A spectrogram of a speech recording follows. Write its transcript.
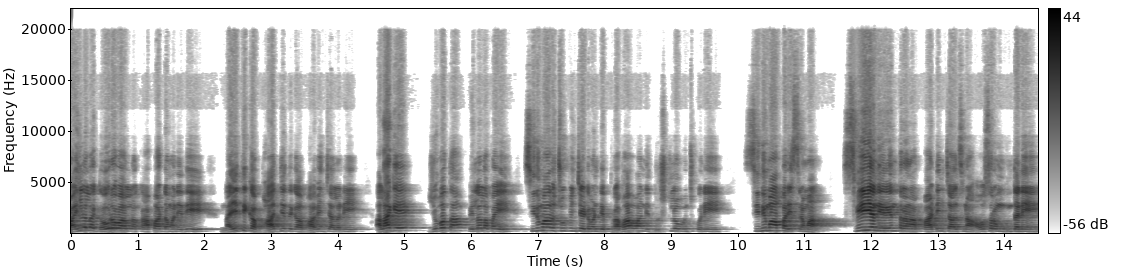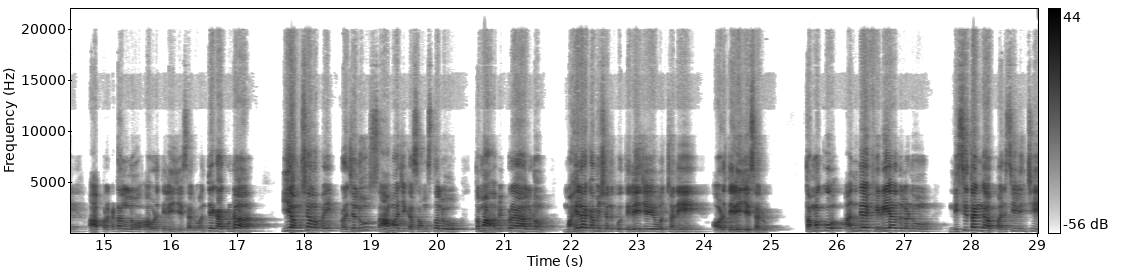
మహిళల గౌరవాలను కాపాడడం అనేది నైతిక బాధ్యతగా భావించాలని అలాగే యువత పిల్లలపై సినిమాలు చూపించేటువంటి ప్రభావాన్ని దృష్టిలో ఉంచుకొని సినిమా పరిశ్రమ స్వీయ నియంత్రణ పాటించాల్సిన అవసరం ఉందని ఆ ప్రకటనలో ఆవిడ తెలియజేశారు. అంతేకాకుండా ఈ అంశాలపై ప్రజలు సామాజిక సంస్థలు తమ అభిప్రాయాలను మహిళా కమిషన్కు తెలియజేయవచ్చని ఆవిడ తెలియజేశారు. తమకు అందే ఫిర్యాదులను నిశితంగా పరిశీలించి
